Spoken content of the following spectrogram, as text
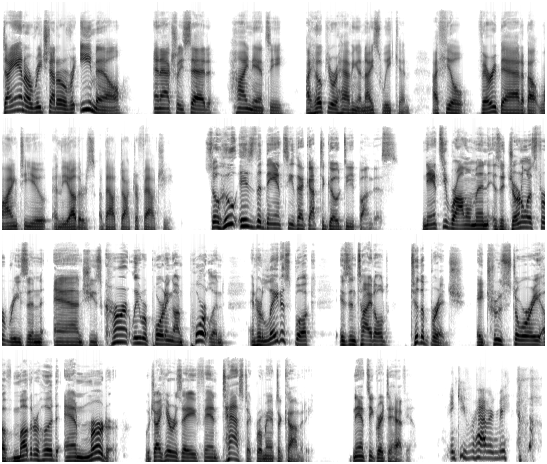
Diana reached out over email and actually said, Hi, Nancy. I hope you are having a nice weekend. I feel very bad about lying to you and the others about Dr. Fauci. So, who is the Nancy that got to go deep on this? Nancy Rommelmann is a journalist for Reason, and she's currently reporting on Portland. And her latest book is entitled To the Bridge A True Story of Motherhood and Murder, which I hear is a fantastic romantic comedy. Nancy, great to have you. Thank you for having me.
